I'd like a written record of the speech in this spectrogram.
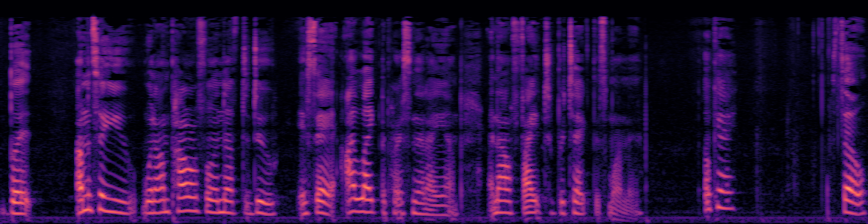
But I'm going to tell you what I'm powerful enough to do is say, I like the person that I am, and I'll fight to protect this woman. Okay? So,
